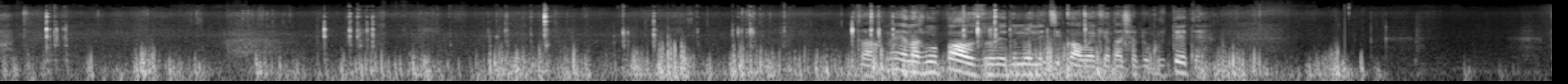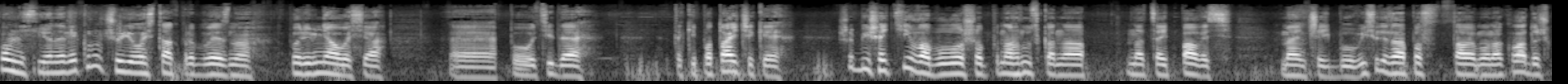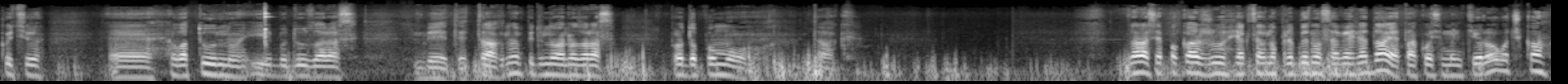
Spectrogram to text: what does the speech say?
Так, ну я нажму паузу, я думаю, не цікаво, як я далі буду крутити. Повністю я не викручую, ось так приблизно порівнялося е, по ці, де такі потайчики, щоб більше тіла було, щоб нагрузка на, на цей палець менший був. І сюди зараз поставимо накладочку цю е, латунну і буду зараз бити. Так, ну піду, напевно, зараз про допомогу. Так. Зараз я покажу, як це воно приблизно все виглядає. Так, ось монтіровочка.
